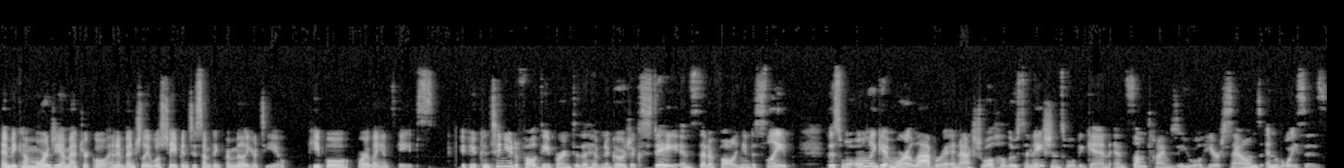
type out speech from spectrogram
and become more geometrical and eventually will shape into something familiar to you people or landscapes. If you continue to fall deeper into the hypnagogic state instead of falling into sleep, this will only get more elaborate and actual hallucinations will begin, and sometimes you will hear sounds and voices.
